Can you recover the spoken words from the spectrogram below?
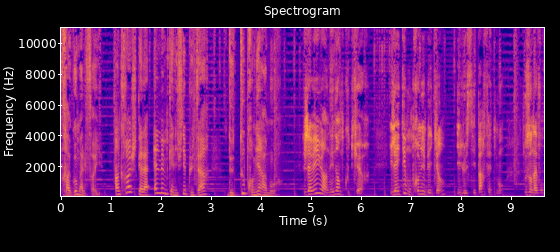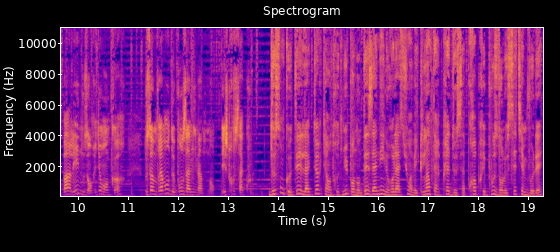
Drago Malfoy. Un crush qu'elle a elle-même qualifié plus tard de tout premier amour. J'avais eu un énorme coup de cœur. Il a été mon premier béguin, il le sait parfaitement. Nous en avons parlé, nous en rions encore. Nous sommes vraiment de bons amis maintenant, et je trouve ça cool. De son côté, l'acteur qui a entretenu pendant des années une relation avec l'interprète de sa propre épouse dans le septième volet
